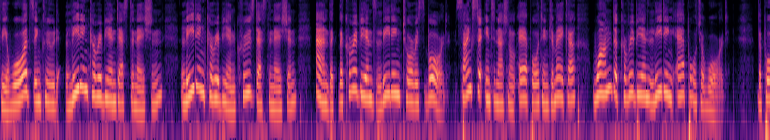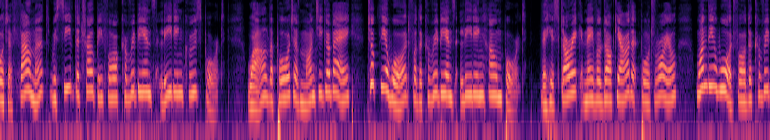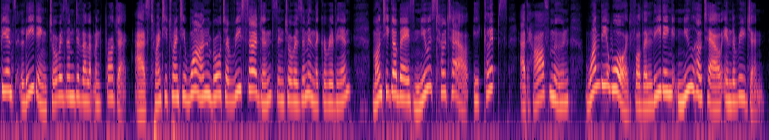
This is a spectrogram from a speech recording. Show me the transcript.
The awards include Leading Caribbean Destination, Leading Caribbean Cruise Destination, and the, the, Caribbean's Leading Tourist Board. Sangster International Airport in Jamaica won the Caribbean Leading Airport Award. The Port of Falmouth received the trophy for Caribbean's Leading Cruise Port, while the Port of Montego Bay took the award for the Caribbean's Leading Home Port. The historic naval dockyard at Port Royal won the award for the Caribbean's leading tourism development project. As 2021 brought a resurgence in tourism in the Caribbean, Montego Bay's newest hotel, Eclipse at Half Moon, won the award for the leading new hotel in the region.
